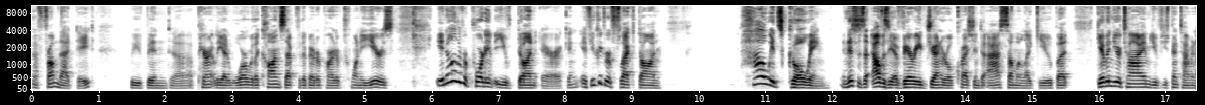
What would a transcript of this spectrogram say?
uh, from that date. We've been uh, apparently at war with a concept for the better part of 20 years. In all the reporting that you've done, Eric, and if you could reflect on how it's going, and this is obviously a very general question to ask someone like you, but given your time, you've you spent time in,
